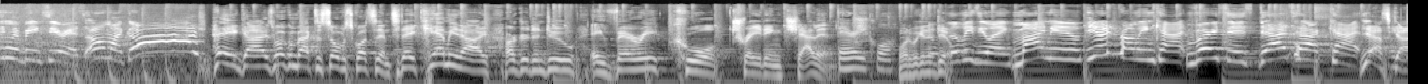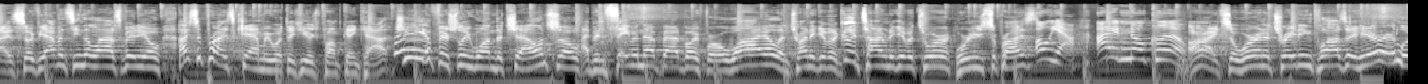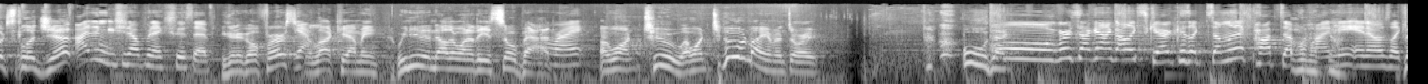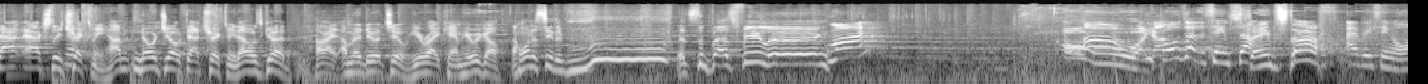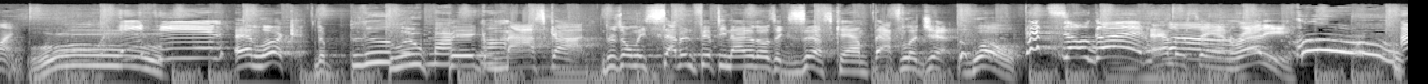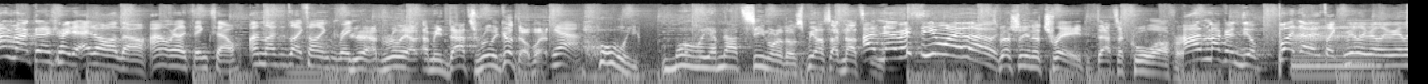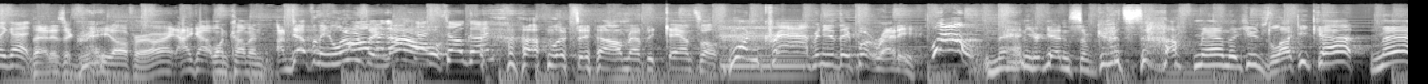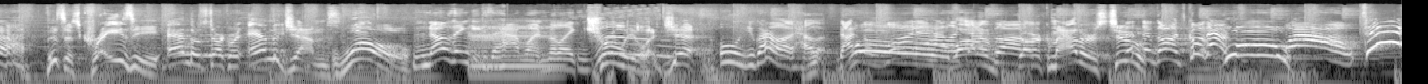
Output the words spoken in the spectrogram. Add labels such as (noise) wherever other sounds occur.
think they're being serious. Oh my gosh! Hey guys, welcome back to Sopo Squad Sim. Today, Cammy and I are going to do a very cool trading challenge. Very cool. What are we gonna do? We'll be doing my new huge pumpkin cat versus Dad's hack cat. Yes, guys. So if you haven't seen the last video, I surprised Cammy with a huge pumpkin cat. She officially won the challenge, so I've been saving that bad boy for a while and trying to give it a good time to give it to her. Were you surprised? Oh yeah, I had no clue. All right, so we're in a trading plaza here. It looks legit. I think you should open exclusive. You're gonna go first? Yeah. Good luck, Cammy. We need another one of these so bad. All right. I want two. I want two in my inventory. (gasps) Ooh, that Oh, for a second I got like scared because like something like popped up Oh behind me and I was like, that actually tricked me. I'm no joke. That tricked me. That was good. All right, I'm gonna do it too. You're right, Cam. Here we go. I want to see the. That's the best feeling. come on. Oh, oh I we got both the same stuff. same stuff. Every single one. Ooh. 18. And look, the Blue blue big big mascot. There's only 759 of those exist, Cam. That's legit. Whoa. That's so good. And they're saying ready. Ooh. I'm not gonna trade it at all though. I don't really think so. Unless it's like something great. Yeah, I'd really. I mean, that's really good though. But Yeah. holy moly, I've not seen one of those. To be honest, I've not seen. I've one. never seen one of those. Especially in a trade. That's a cool offer. I'm not gonna do it, but that is like really, really, really good. That is a great offer. All right, I got one coming. I'm definitely losing oh my gosh, that's so good. (laughs) I'm losing now. I'm gonna have to cancel. One crab, and they put ready. Wow! Man, you're getting some good (laughs) stuff, man. The huge lucky cat, man. This is crazy. And those dark ones, and the gems. Whoa, No, thank you, because I have one, but like. truly legit. Oh, you got a lot of hella. That's Whoa, a lot of a hella lot of Jack Love. dark matters too. They're gone. Scroll down. Whoa, Wow!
